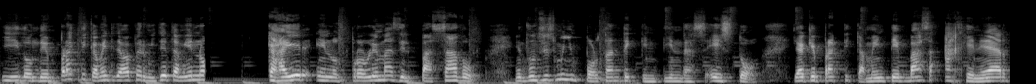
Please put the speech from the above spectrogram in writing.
Y donde prácticamente te va a permitir también no caer en los problemas del pasado. Entonces es muy importante que entiendas esto, ya que prácticamente vas a generar,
